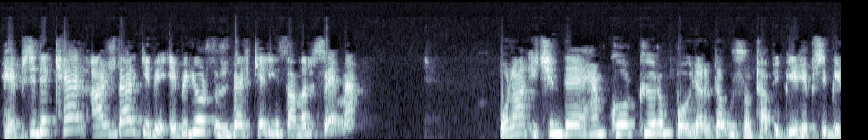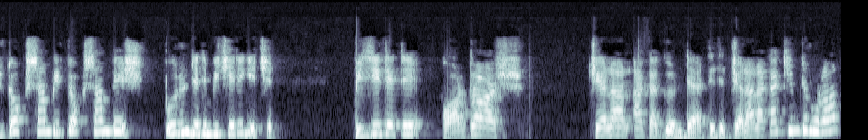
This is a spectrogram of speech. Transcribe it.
hepsi de kel, ajdar gibi. E biliyorsunuz ben kel insanları sevmem. Olan içimde hem korkuyorum, boyları da uzun tabii. Bir hepsi 1.90, 1.95. Buyurun dedim içeri geçin. Bizi dedi kardeş Celal Aga gönder dedi. Celal Aga kimdir ulan?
